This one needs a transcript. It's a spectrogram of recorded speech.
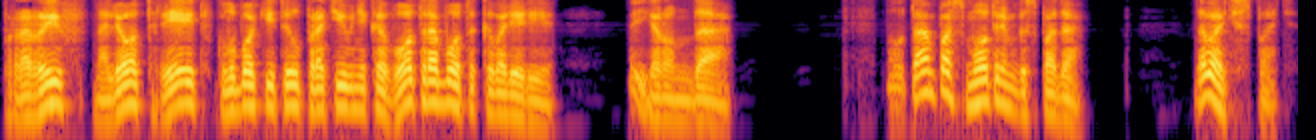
Прорыв, налет, рейд в глубокий тыл противника вот работа кавалерии. Ерунда. Ну, там посмотрим, господа. Давайте спать.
